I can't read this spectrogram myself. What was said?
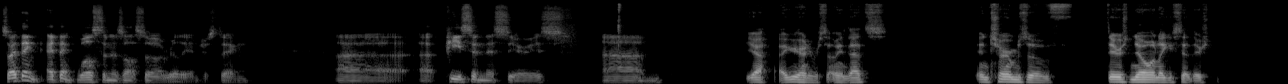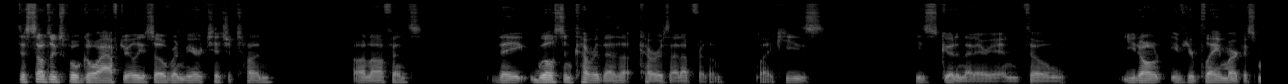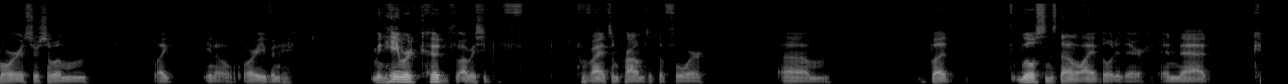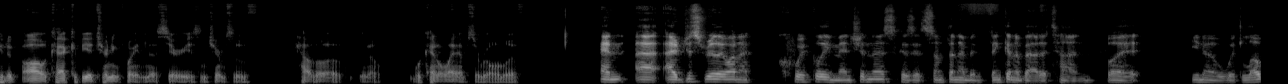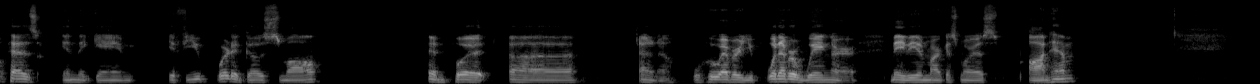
so I think I think Wilson is also a really interesting uh, uh, piece in this series. Um, yeah, I agree 100. percent I mean, that's in terms of there's no one like you said. There's the Celtics will go after Ilyasova and Mirotic a ton on offense. They Wilson covered that up, covers that up for them. Like he's he's good in that area, and so you don't if you're playing Marcus Morris or someone like you know, or even I mean Hayward could obviously provide some problems at the four, um, but Wilson's not a liability there, and that could all that could be a turning point in this series in terms of how the you know what kind of lineups they're rolling with. And uh, I just really want to quickly mention this because it's something I've been thinking about a ton. But you know, with Lopez in the game, if you were to go small and put uh, I don't know whoever you whatever wing or maybe in Marcus Morris on him,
